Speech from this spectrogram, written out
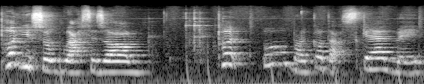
Put your sunglasses on. Put, oh my god, that scared me.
